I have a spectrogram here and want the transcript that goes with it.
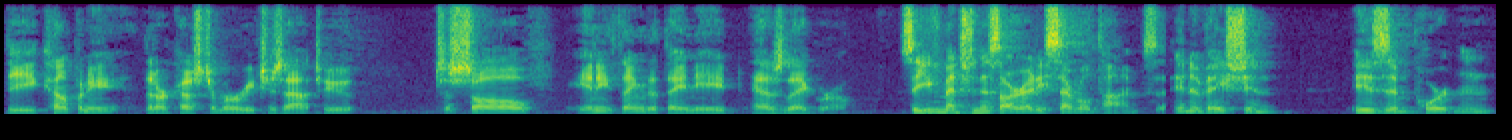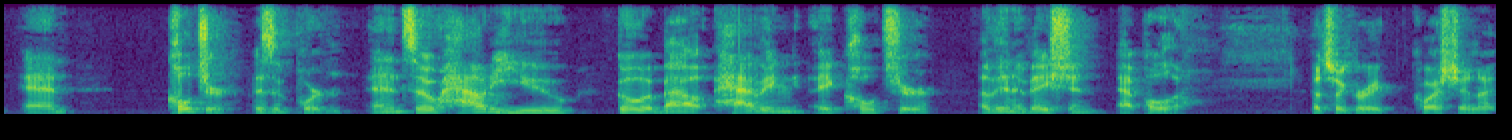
the company that our customer reaches out to to solve anything that they need as they grow. So you've mentioned this already several times. Innovation is important and culture is important. And so, how do you go about having a culture of innovation at Polo? That's a great question. I,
